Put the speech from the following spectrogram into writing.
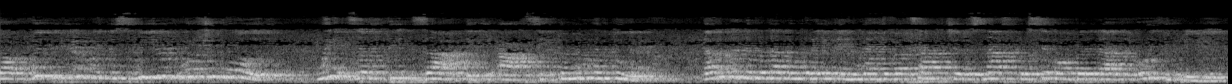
що ви підтримуєте свою творчу молодь. Ми завжди за такі акції, тому ми тут. Народний депутат України Геннадій Вацак через нас просив вам передати великий привіт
